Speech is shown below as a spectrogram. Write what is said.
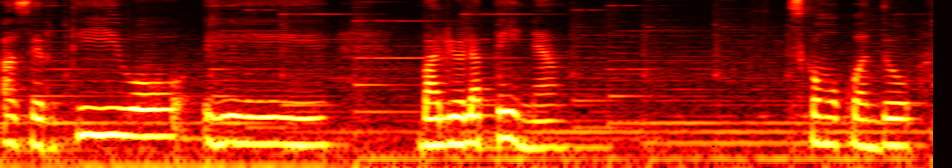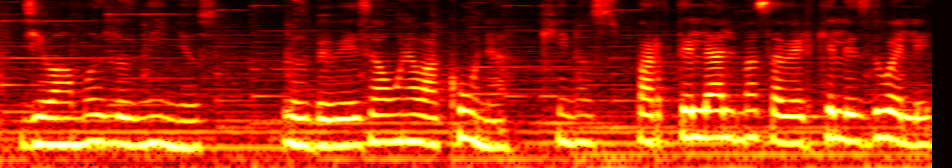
asertivo eh, valió la pena. Es como cuando llevamos los niños los bebés a una vacuna, que nos parte el alma saber que les duele,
